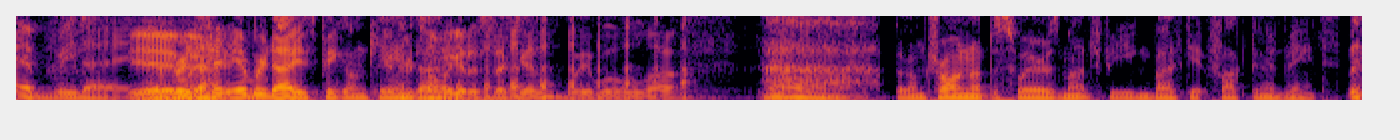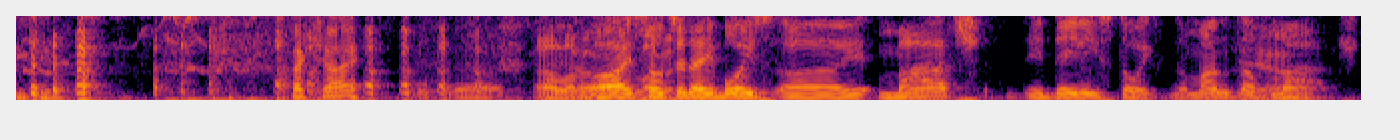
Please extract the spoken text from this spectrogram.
every day. Yeah, every we- day, every day is pick on Cam Every time we get a second, we will. Uh, But I'm trying not to swear as much, but you can both get fucked in advance. Thank you. okay. I love it. All right, so it. today, boys, uh, March, the Daily Stoic, the month of March.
